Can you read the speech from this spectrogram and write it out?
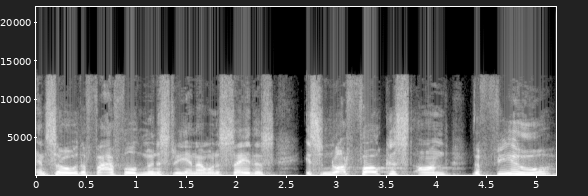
And so the fivefold ministry, and I want to say this, it's not focused on the few.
